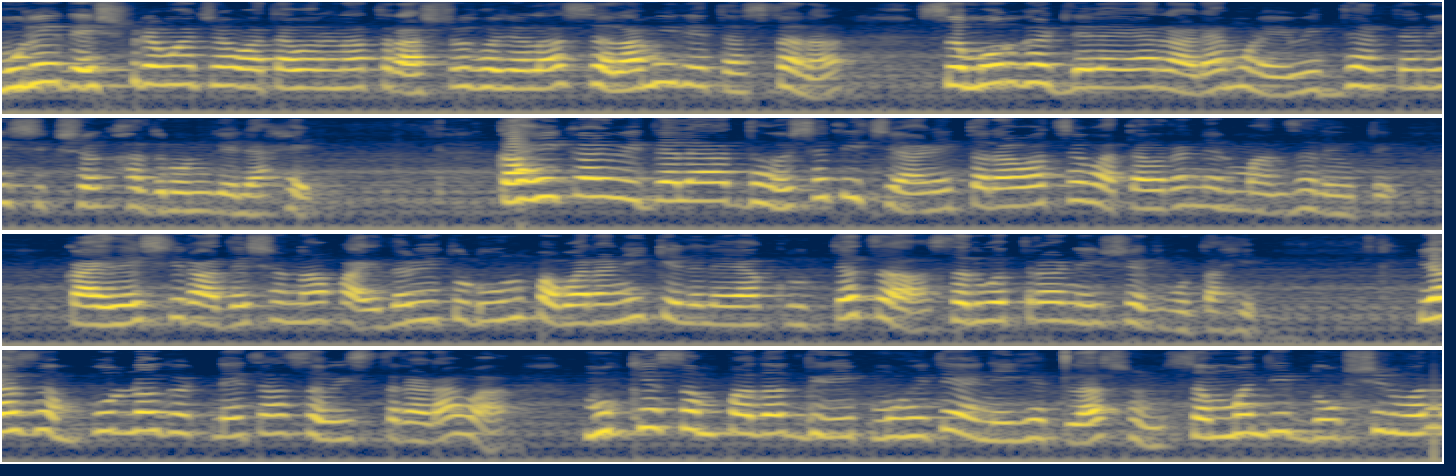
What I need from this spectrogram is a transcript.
मुले देशप्रेमाच्या वातावरणात राष्ट्रध्वजाला सलामी देत असताना समोर घडलेल्या या राड्यामुळे विद्यार्थ्यांनी शिक्षक हादरून गेले आहेत. काही काळ विद्यालयात दहशतीचे आणि तणावाचे वातावरण निर्माण झाले होते. कायदेशीर आदेशांना पायदळी तुडवून पवारांनी केलेल्या या कृत्याचा सर्वत्र निषेध होत आहे. या संपूर्ण घटनेचा सविस्तर आढावा मुख्य संपादक दिलीप मोहिते यांनी घेतला असून संबंधित दोषींवर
